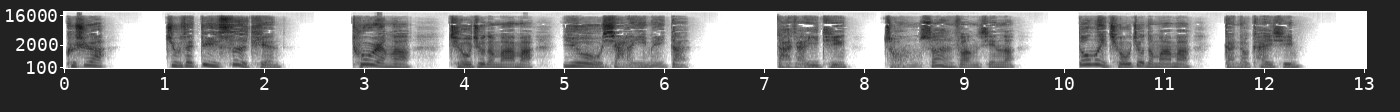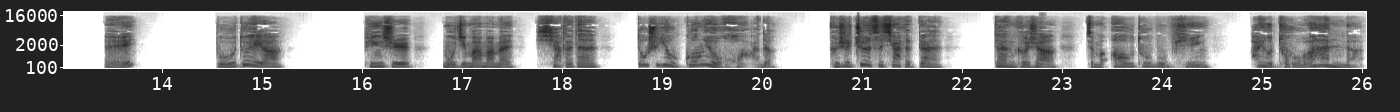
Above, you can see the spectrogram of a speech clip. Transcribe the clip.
可是啊，就在第四天，突然啊，球球的妈妈又下了一枚蛋，大家一听，总算放心了，都为球球的妈妈感到开心。哎，不对啊，平时母鸡妈妈们下的蛋都是又光又滑的。可是这次下的蛋，蛋壳上怎么凹凸不平，还有图案呢？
